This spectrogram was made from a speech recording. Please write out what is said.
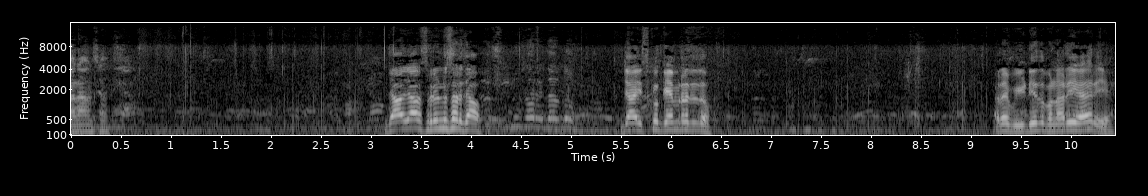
आराम से। जाओ जाओ श्रीनु सर जाओ। जाओ इसको कैमरा दे दो। अरे वीडियो तो बना रही है यार ये।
